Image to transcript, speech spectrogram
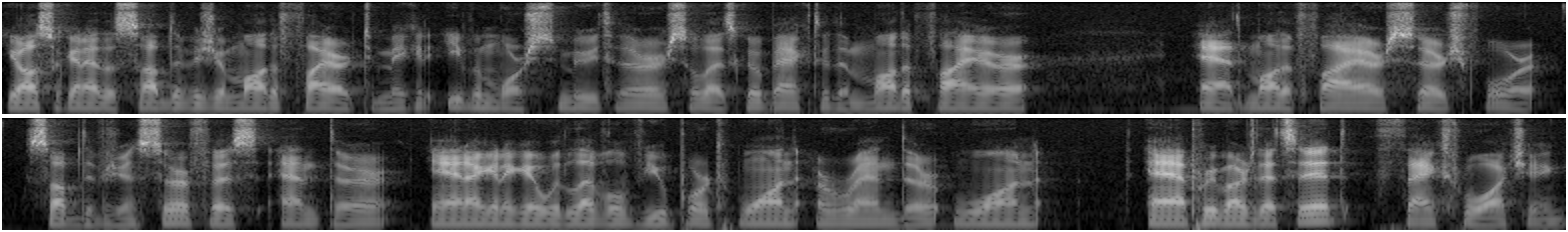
You also can add a subdivision modifier to make it even more smoother. So let's go back to the modifier, add modifier, search for subdivision surface, enter. And I'm gonna go with level viewport one, render one. And pretty much that's it. Thanks for watching.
